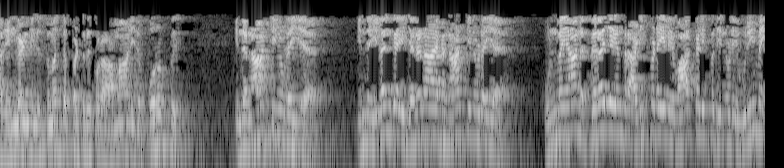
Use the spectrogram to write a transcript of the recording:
அது எங்கள் மீது சுமத்தப்பட்டிருக்கிற அமானித பொறுப்பு. இந்த நாட்டினுடைய இந்த இலங்கை ஜனநாயக நாட்டினுடைய உண்மையான பிறகு என்ற அடிப்படையிலே வாக்களிப்பது என்னுடைய உரிமை.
